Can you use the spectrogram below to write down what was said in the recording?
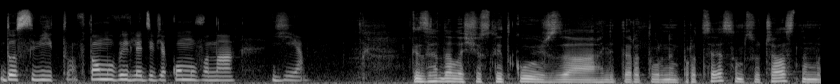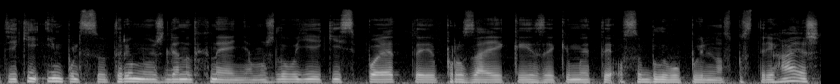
до світу в тому вигляді, в якому вона є. Ти згадала, що слідкуєш за літературним процесом сучасним. От які імпульси отримуєш для натхнення? Можливо, є якісь поети, прозаїки, за якими ти особливо пильно спостерігаєш,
